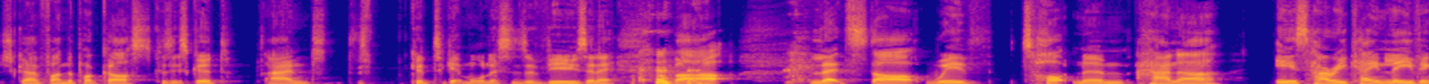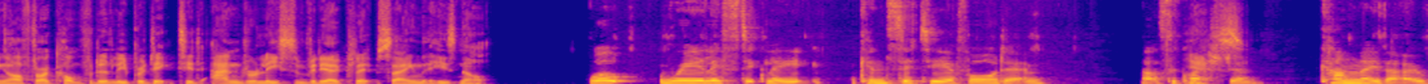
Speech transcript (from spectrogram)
just go and find the podcast because it's good and it's good to get more listens and views in it. But let's start with Tottenham. Hannah, is Harry Kane leaving after I confidently predicted and released some video clips saying that he's not? Well, realistically, can City afford him? That's the Yes. question. Can they, though?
